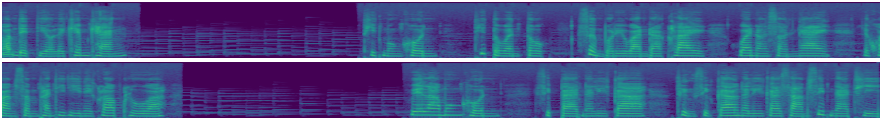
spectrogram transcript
ความเด็ดเดี่ยวและเข้มแข็ง ทิศมงคล ทิศตะวันตก เสริมบริวารรักใคร่ว่านอนสอนง่าย และความสัมพันธ์ที่ดีในครอบครัว เวลามงคล 18 นาฬิกาถึง 19 นาฬิกา 30 นาที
